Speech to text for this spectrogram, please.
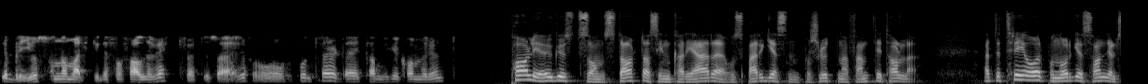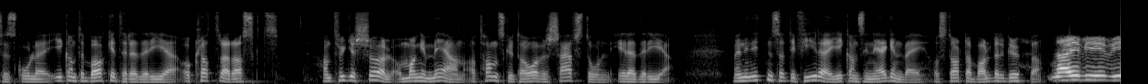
det, blir jo sånn når markedet forfaller vekk, vet så er det overkontrahert. Det kan du ikke komme rundt. Pali Augustsson starta sin karriere hos Bergesen på slutten av 50-tallet. Etter tre år på Norges handelshøyskole gikk han tilbake til rederiet og klatra raskt. Han trodde sjøl og mange med han at han skulle ta over sjefsstolen i rederiet. Men i 1974 gikk han sin egen vei og starta Balder-gruppen. Nei, vi, vi,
